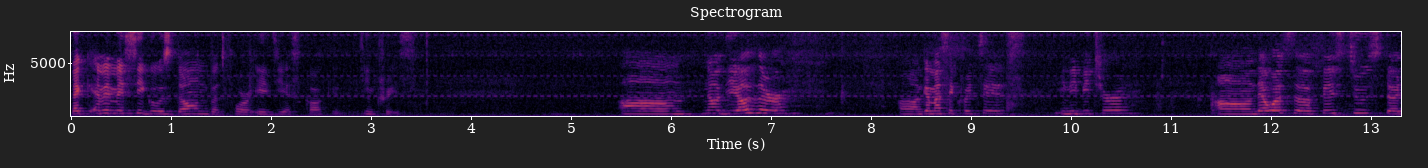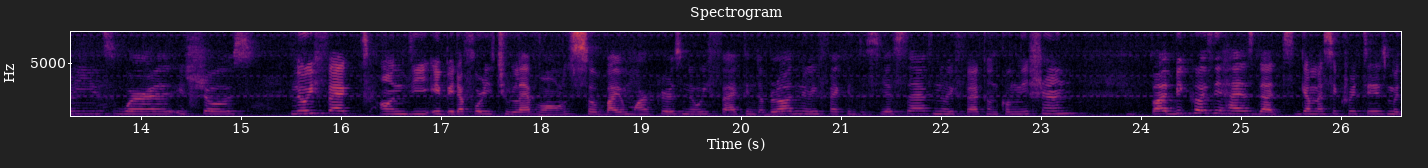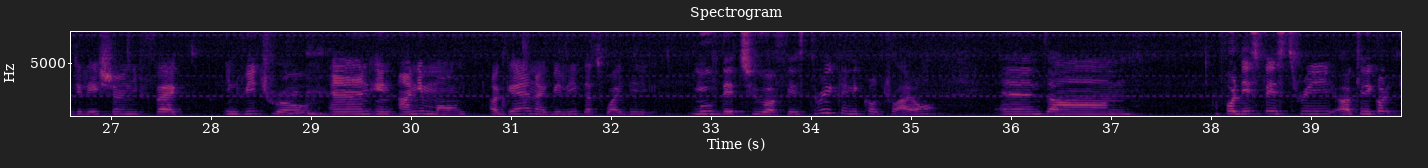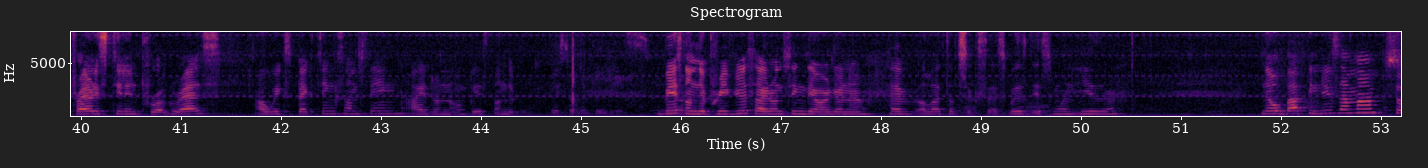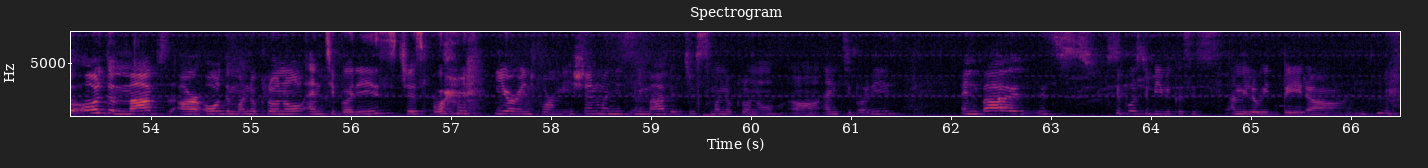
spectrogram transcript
yeah. Like MMSE goes down, but for ADS score it increase. Um, now the other uh, gamma secretase inhibitor, uh, there was a phase two studies where it shows no effect on the A beta 42 levels, so biomarkers, no effect in the blood, no effect in the CSF, no effect on cognition. But because it has that gamma secretase modulation effect in vitro and in animal, again, I believe that's why they moved it to a phase three clinical trial. And um, for this phase three uh, clinical trial is still in progress. Are we expecting something? I don't know. Based on the Based on the previous. based on the previous, I don't think they are gonna have a lot of success with this one either. No bapineuzumab. So all the MABs are all the monoclonal antibodies. Just for your information, when you see MAB, it's just monoclonal uh, antibodies. And BA is supposed to be because it's amyloid beta. and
